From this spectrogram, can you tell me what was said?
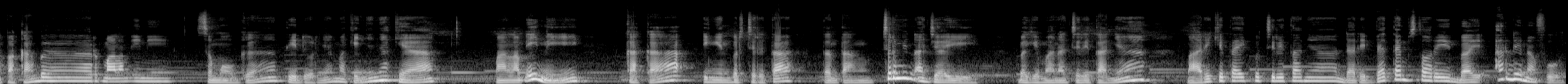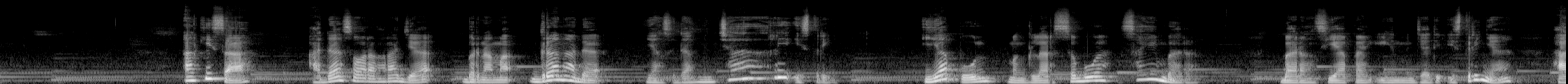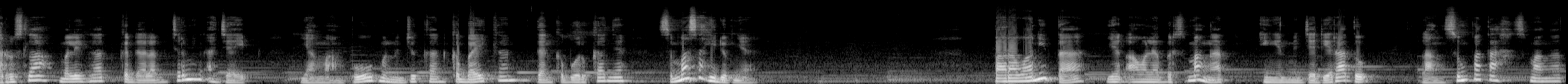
Apa kabar malam ini? Semoga tidurnya makin nyenyak ya. Malam ini kakak ingin bercerita tentang cermin ajaib. Bagaimana ceritanya? Mari kita ikut ceritanya dari Bedtime Story by Ardena Food. Alkisah, ada seorang raja bernama Granada yang sedang mencari istri. Ia pun menggelar sebuah sayembara. Barang siapa yang ingin menjadi istrinya, haruslah melihat ke dalam cermin ajaib yang mampu menunjukkan kebaikan dan keburukannya semasa hidupnya. Para wanita yang awalnya bersemangat ingin menjadi ratu langsung patah semangat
